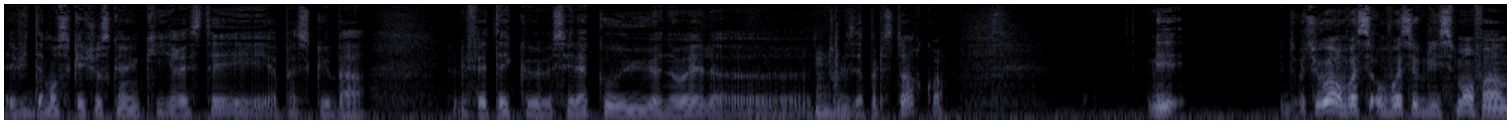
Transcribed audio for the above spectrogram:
évidemment, c'est quelque chose quand même qui est resté, et, parce que bah, le fait est que c'est la cohue à Noël dans mmh. tous les Apple Store. Quoi. Mais tu vois, on voit, on voit ce glissement, enfin,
